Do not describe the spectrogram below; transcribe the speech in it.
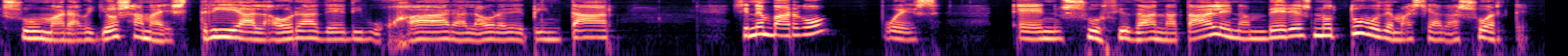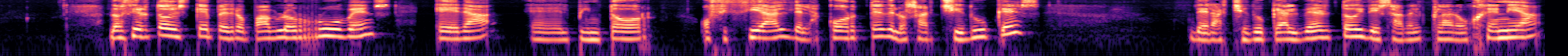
su maravillosa maestría a la hora de dibujar, a la hora de pintar. Sin embargo, pues en su ciudad natal, en Amberes, no tuvo demasiada suerte. Lo cierto es que Pedro Pablo Rubens era el pintor oficial de la corte de los archiduques, del archiduque Alberto y de Isabel Clara Eugenia,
